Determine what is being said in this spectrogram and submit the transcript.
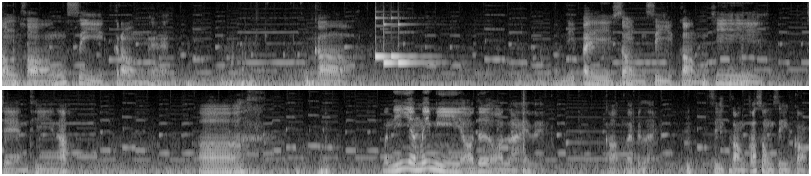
ส่งของสี่กล่องฮะ ก็ วันนี้ไปส่งสี่กล่องที่ JNT เนาะเออวันนี้ยังไม่มีออเดอร์ออนไลน์เลย ก็ไม่เป็นไรสี่กล่องก็ส่งสี่กล่อง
